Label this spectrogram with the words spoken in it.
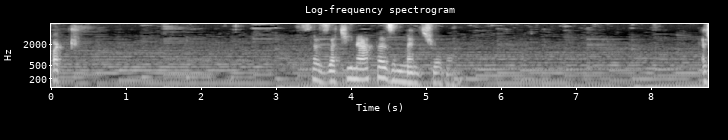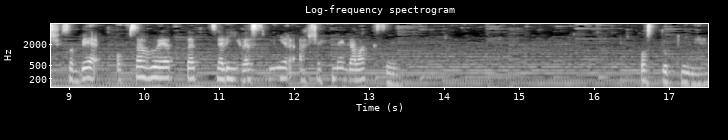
Pak se začínáte zmenšovat. Až v sobě obsahujete celý vesmír a všechny galaxie. Postupně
